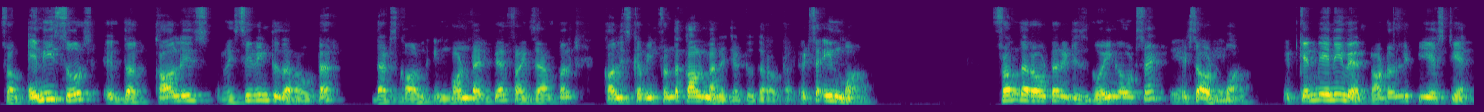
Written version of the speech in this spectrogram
From any source, if the call is receiving to the router, that's hmm. called inbound pair. For example, call is coming from the call manager to the router. It's an inbound. From the router, it is going outside. It's outbound. It can be anywhere, not only PSTN.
